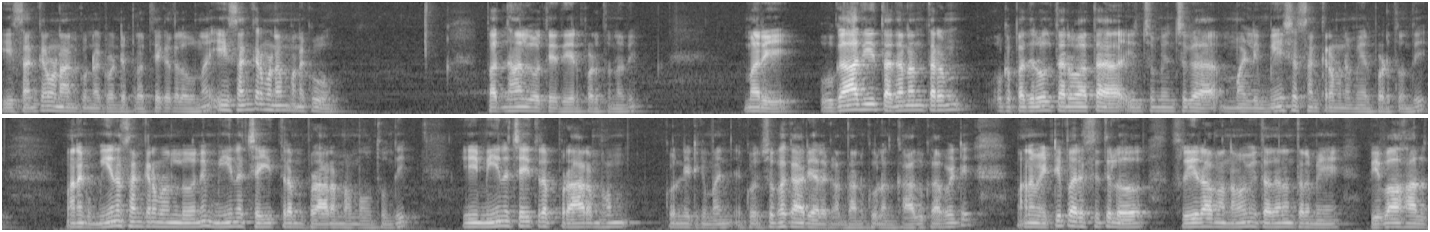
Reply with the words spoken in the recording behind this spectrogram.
ఈ సంక్రమణానికి ఉన్నటువంటి ప్రత్యేకతలు ఉన్నాయి. ఈ సంక్రమణం మనకు పద్నాలుగవ తేదీ ఏర్పడుతున్నది. మరి ఉగాది తదనంతరం ఒక పది రోజుల తర్వాత ఇంచుమించుగా మళ్ళీ మేష సంక్రమణం ఏర్పడుతుంది. మనకు మీన సంక్రమణంలోనే మీన చైత్రం ప్రారంభమవుతుంది. ఈ మీన చైత్ర ప్రారంభం కొన్నిటికి మంచి కొన్ని శుభకార్యాలకు అంత అనుకూలం కాదు కాబట్టి మనం ఎట్టి పరిస్థితిలో శ్రీరామనవమి తదనంతరమే వివాహాలు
